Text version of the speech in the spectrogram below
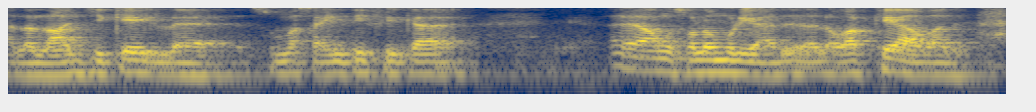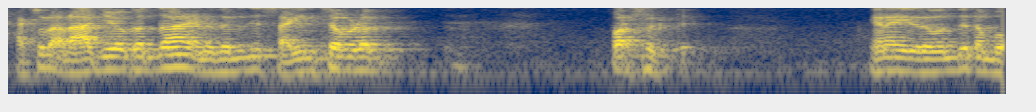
அதில் லாஜிக்கே இல்லை. சும்மா சயின்டிஃபிக்காக அவங்க சொல்ல முடியாது. அதில் ஒர்க்கே ஆகாது. ஆக்சுவலாக ராஜயோகம் தான் எனக்கு தெரிஞ்சு சயின்ஸை விட பர்ஃபெக்ட் ஏன்னா இதில் வந்து நம்ம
